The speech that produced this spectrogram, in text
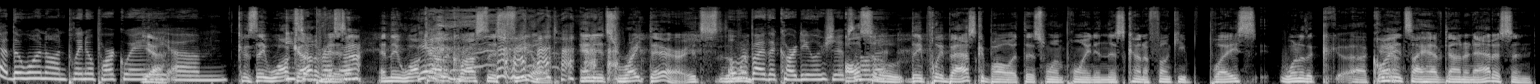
yeah, the one on Plano Parkway. Yeah. Um, Because they walk East out of Preston? it and they walk Yeah. out across this field and it's right there. It's the over one- by the car dealerships. and all also that. they play basketball at this one point in this kind of funky place. One of the uh, clients I have down in Addison,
